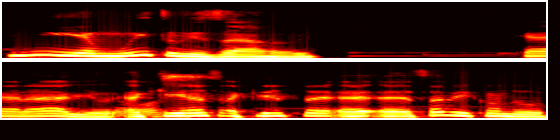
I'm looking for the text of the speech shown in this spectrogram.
Sim, é muito bizarro. Caralho, a Nossa. criança, a criança é, é- sabe quando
